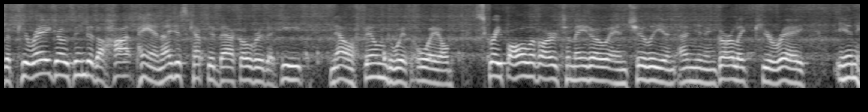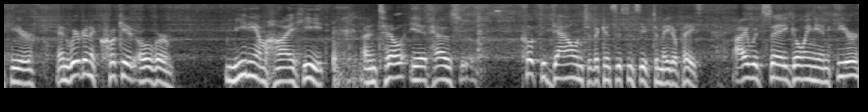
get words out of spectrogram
the puree goes into the hot pan. I just kept it back over the heat, now filmed with oil. Scrape all of our tomato and chili and onion and garlic puree in here and we're going to cook it over medium high heat until it has cooked down to the consistency of tomato paste. I would say going in here,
